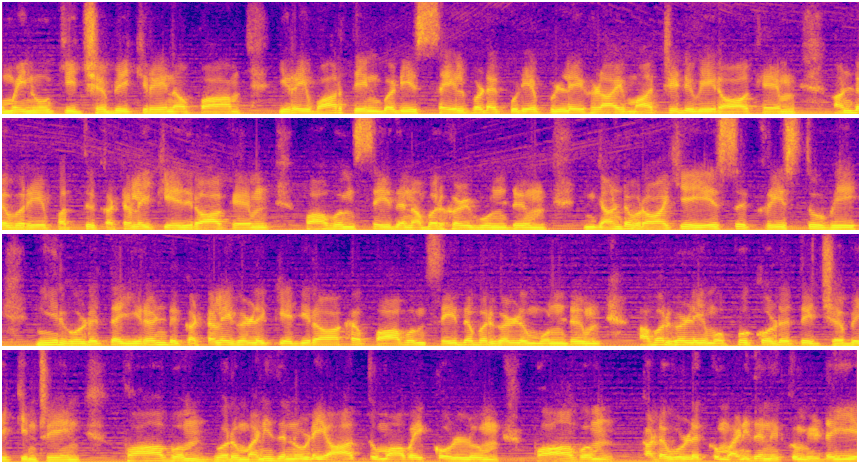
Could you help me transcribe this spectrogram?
உமை நோக்கி செபிக்கிறேன் அப்பா. இறை வார்த்தையின்படி செயல்படக்கூடிய பிள்ளைகளாய் மாற்றிடுவீர் ஆக. ஆண்டவரே பத்து கட்டளைக்கு எதிராக பாவம் செய்த நபர்கள் உண்டு. ஆண்டவராகிய இயேசு கிறிஸ்துவி நீர் கொடுத்த இரண்டு கட்டளைகளுக்கு எதிராக பாவம் செய்தவர்களும் உண்டு. அவர்களையும் ஒப்பு கொடுத்து ஜெபிக்கின்றேன். பாவம் ஒரு மனிதனுடைய ஆத்துமாவை கொள்ளும் பாவம் கடவுளுக்கும் மனிதனுக்கும் இடையே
